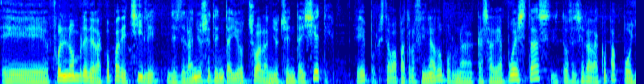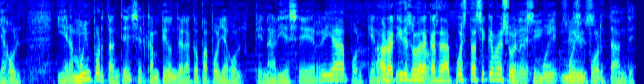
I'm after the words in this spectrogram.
eh, fue el nombre de la Copa de Chile desde el año 78 al año 87. ¿Eh? porque estaba patrocinado por una casa de apuestas, entonces era la Copa Pollagol. Y era muy importante ¿eh? ser campeón de la Copa Pollagol, que nadie se ría porque... Ahora que dices lo de la casa de apuestas sí que me suena, sí. Muy, muy importante.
